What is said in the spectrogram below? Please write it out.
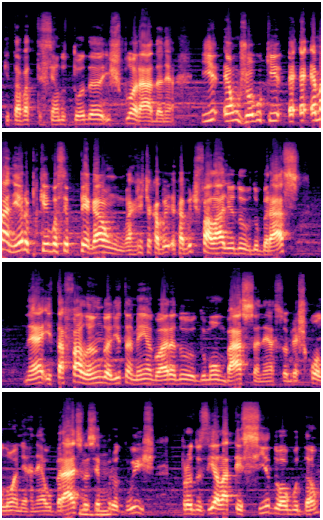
que estava sendo toda explorada, né? E é um jogo que é, é, é, maneiro porque você pegar um. A gente acabou, acabou de falar ali do, do Brás, né? E tá falando ali também agora do, do Mombasa, né? Sobre as colônias, né? O Brás uhum. você produz, produzia lá tecido, algodão,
